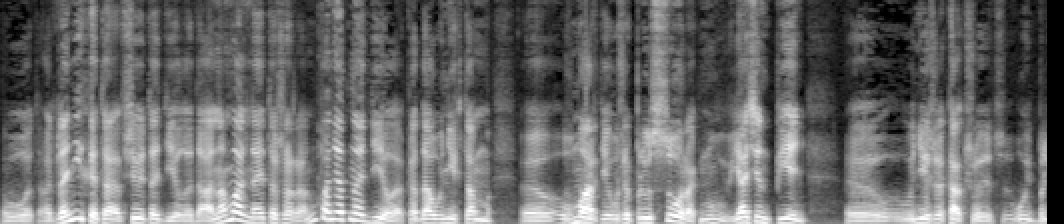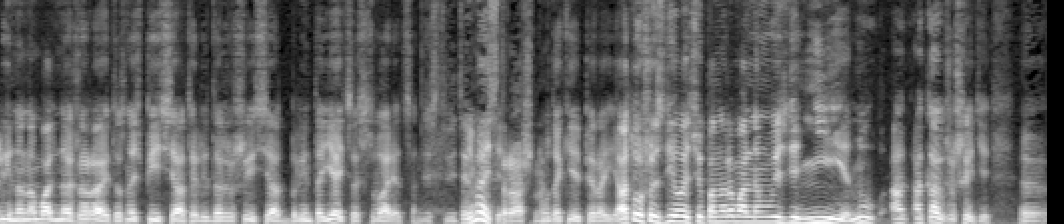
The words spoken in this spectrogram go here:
Вот. А для них это все это дело, да. Аномально это жара. Ну, понятное дело, когда у них там э, в марте уже плюс 40, ну, ясен пень. Э, у них же как, что это, ой, блин, аномальная жара, это значит 50 или даже 60, блин-то яйца сварятся. Действительно Понимаете? страшно. Вот такие пироги. А то, что сделать все по-нормальному везде, не, ну, а, а как же эти э,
